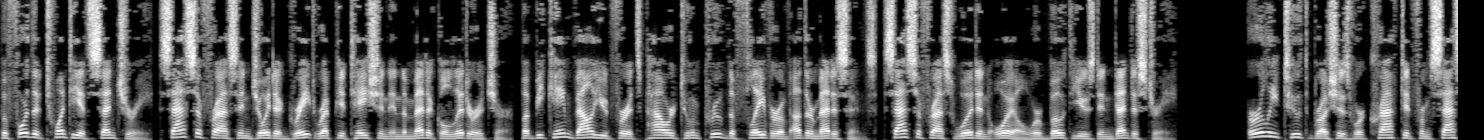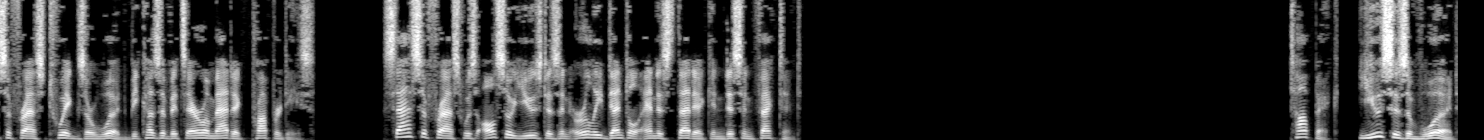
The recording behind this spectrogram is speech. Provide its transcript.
Before the 20th century, sassafras enjoyed a great reputation in the medical literature, but became valued for its power to improve the flavor of other medicines. Sassafras wood and oil were both used in dentistry. Early toothbrushes were crafted from sassafras twigs or wood because of its aromatic properties. Sassafras was also used as an early dental anesthetic and disinfectant. Uses of wood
